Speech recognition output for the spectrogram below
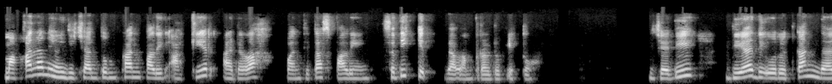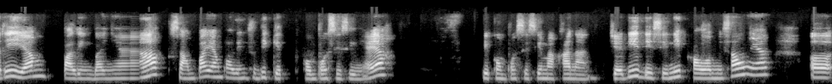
Makanan yang dicantumkan paling akhir adalah kuantitas paling sedikit dalam produk itu. Jadi, dia diurutkan dari yang paling banyak sampai yang paling sedikit komposisinya ya, di komposisi makanan. Jadi, di sini kalau misalnya eh,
